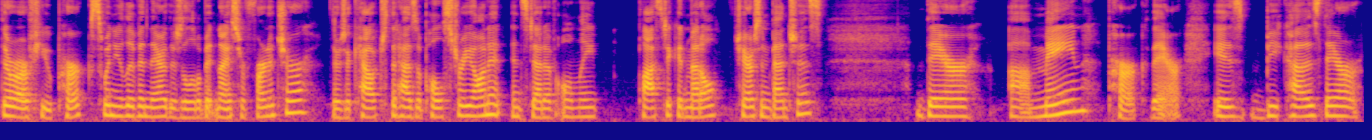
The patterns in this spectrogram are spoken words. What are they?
There are a few perks when you live in there. There's a little bit nicer furniture. There's a couch that has upholstery on it instead of only plastic and metal chairs and benches. Their uh, main perk there is because they're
